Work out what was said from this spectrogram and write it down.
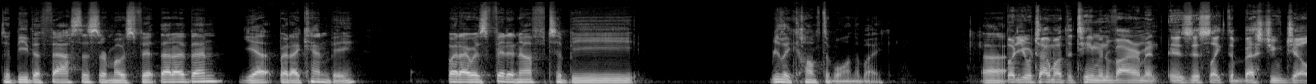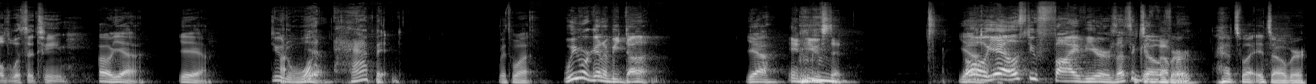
to be the fastest or most fit that I've been yet, but I can be. But I was fit enough to be really comfortable on the bike. Uh, but you were talking about the team environment. Is this like the best you've gelled with a team? Oh yeah. Yeah. yeah. Dude, uh, what yeah. happened? With what? We were going to be done Yeah. in Houston. Yeah. Oh, yeah, let's do five years. That's a It's good over. number. That's what it's over.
